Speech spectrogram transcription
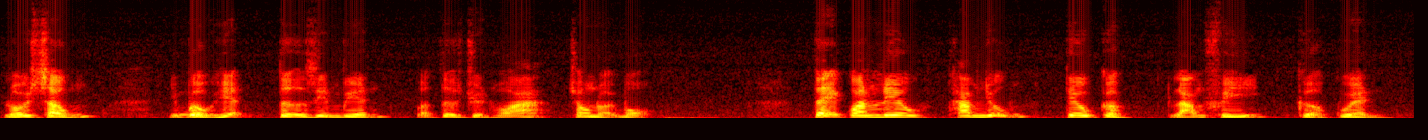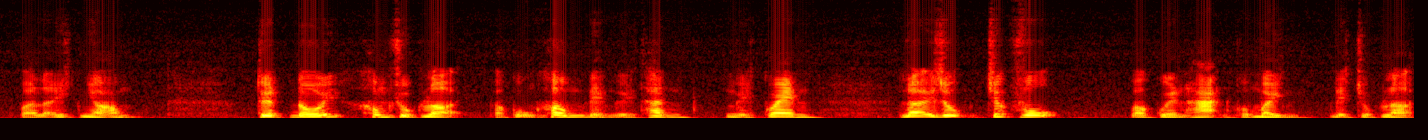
lối sống, những biểu hiện tự diễn biến và tự chuyển hóa trong nội bộ. Tệ quan liêu, tham nhũng, tiêu cực, lãng phí, cửa quyền và lợi ích nhóm. Tuyệt đối không trục lợi và cũng không để người thân, người quen lợi dụng chức vụ và quyền hạn của mình để trục lợi.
